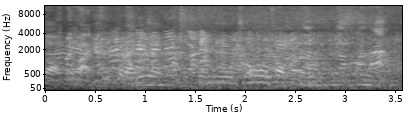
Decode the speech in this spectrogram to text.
สอบไม่ไหว เป็น งูโ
